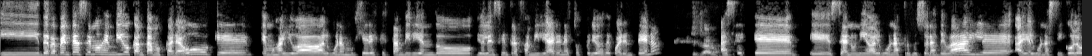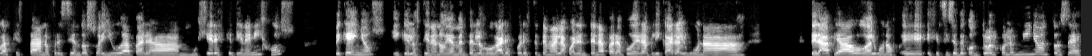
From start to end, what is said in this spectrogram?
y de repente hacemos en vivo, cantamos karaoke, hemos ayudado a algunas mujeres que están viviendo violencia intrafamiliar en estos periodos de cuarentena. Sí, claro. Así que eh, se han unido algunas profesoras de baile, hay algunas psicólogas que están ofreciendo su ayuda para mujeres que tienen hijos pequeños y que los tienen obviamente en los hogares por este tema de la cuarentena para poder aplicar alguna terapia o algunos eh, ejercicios de control con los niños. Entonces,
